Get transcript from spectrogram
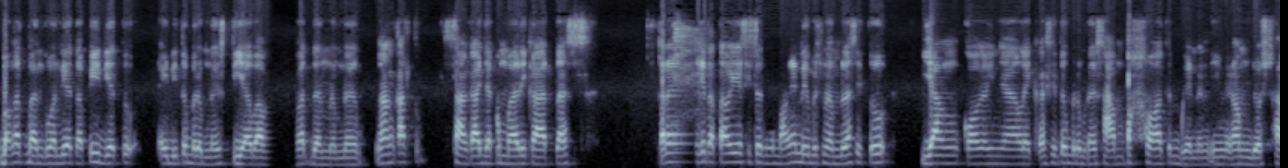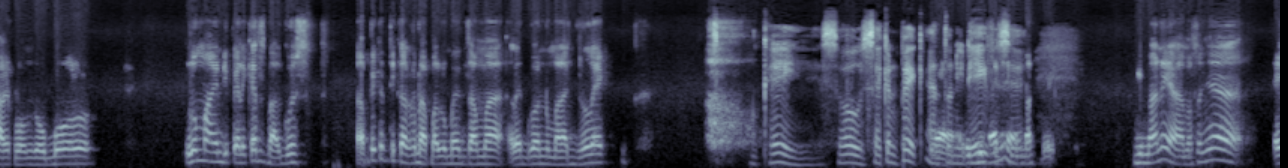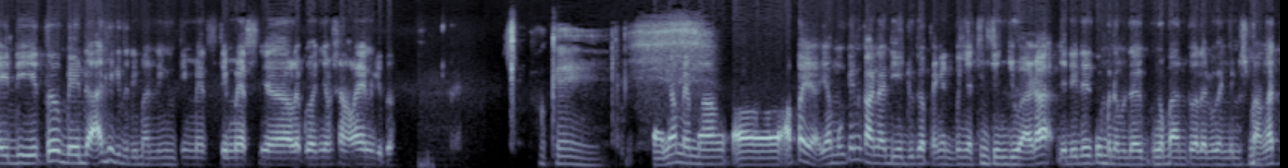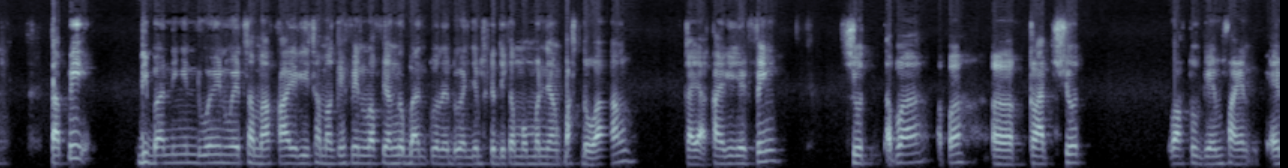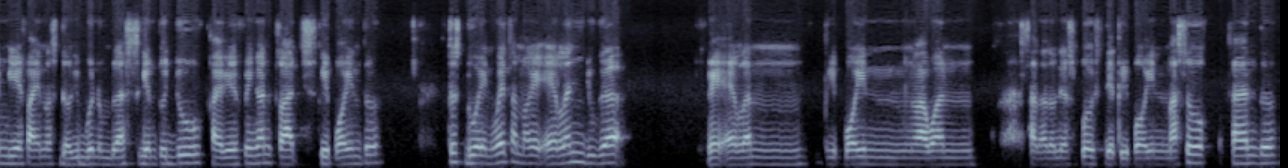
banget bantuan dia tapi dia tuh AD tuh benar-benar setia banget dan benar-benar ngangkat sang raja kembali ke atas karena kita tahu ya season kemarin 2019 itu yang core-nya Lakers itu benar-benar sampah banget Brandon Ingram, Josh Hart, Lonzo Ball lu main di Pelicans bagus tapi ketika kenapa lu main sama LeBron lu malah jelek Oke, so second pick Ya, Anthony gimana Davis ya. Mas? Gimana ya? Maksudnya AD itu beda aja gitu dibanding teammates teammatesnya LeBron James yang lain gitu. Oke. Karena memang eh, apa ya? Ya mungkin karena dia juga pengen punya cincin juara, jadi dia itu benar-benar ngebantu LeBron James banget. Tapi dibandingin Dwayne Wade sama Kyrie sama Kevin Love yang ngebantu LeBron James ketika momen yang pas doang, kayak Kyrie Irving shoot apa apa eh, clutch shoot waktu game fin NBA Finals 2016 game 7 Kyrie Irving kan clutch 3 point tuh. Terus Dwayne Wade sama Ray Allen juga Ray Allen 3 point ngelawan San Antonio Spurs dia 3 point masuk kan tuh.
